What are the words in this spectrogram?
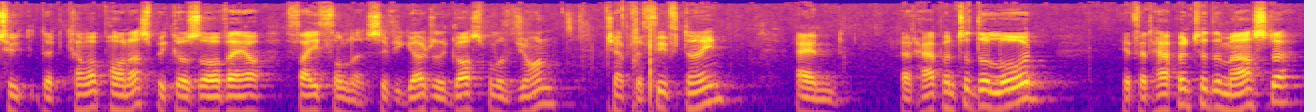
to, that come upon us because of our faithfulness. If you go to the Gospel of John, chapter 15, and it happened to the Lord, if it happened to the Master,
